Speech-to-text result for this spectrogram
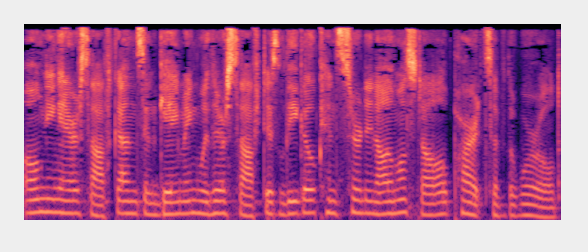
Owning airsoft guns and gaming with airsoft is legal concern in almost all parts of the world,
